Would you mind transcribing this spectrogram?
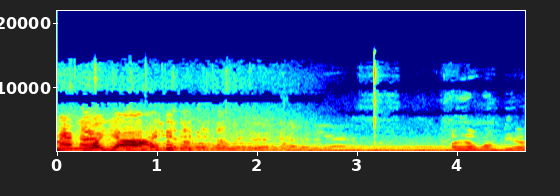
แม่ครัวย้าย I have one beer.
